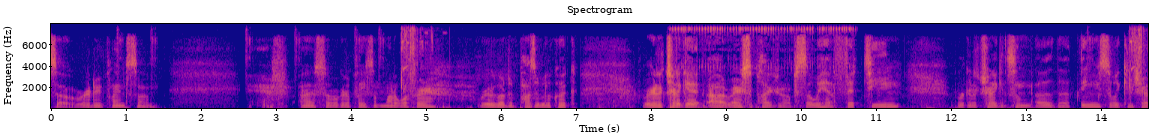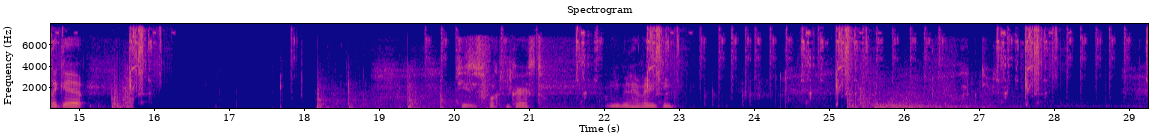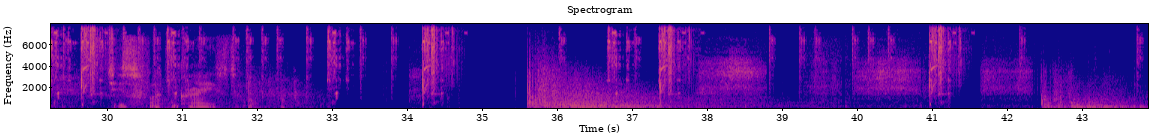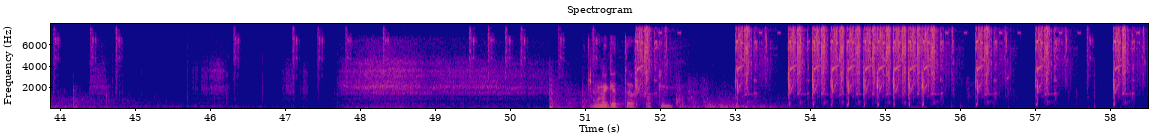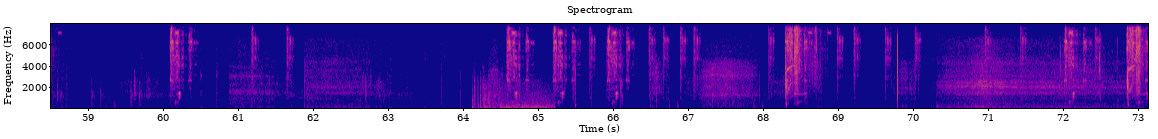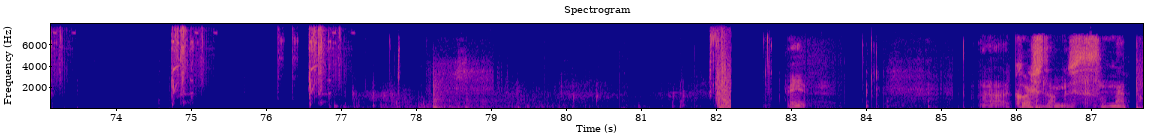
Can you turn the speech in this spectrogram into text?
So we're gonna be playing some. Uh, so we're gonna play some Modern Warfare. We're gonna go to deposit real quick. We're gonna try to get uh, rare supply drops. So we have 15. We're gonna try to get some of the things so we can try to get. Jesus fucking Christ! I don't even have anything. Jesus fucking Christ. I wanna get that fucking. Questions on this map.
